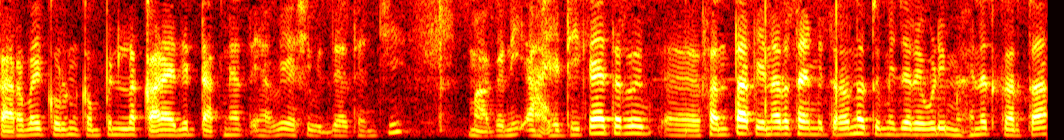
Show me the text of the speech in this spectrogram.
कारवाई करून कंपनीला काळ्या यादीत टाकण्यात यावे अशी विद्यार्थ्यांची मागणी आहे. ठीक आहे? तर संताप येणारच आहे मित्रांनो. तुम्ही जर एवढी मेहनत करता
